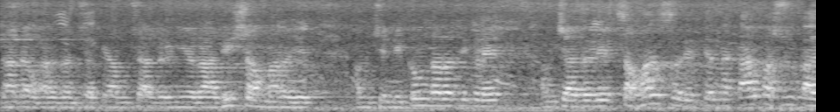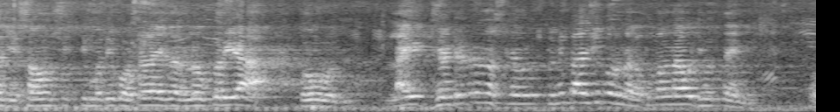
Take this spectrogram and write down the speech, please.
दादा महाराजांच्या ते आमचे आदरणीय राधेश्याम महाराज आहेत. आमचे निकमदादा तिकडे आहेत. आमचे आदरणीय चव्हाण सर आहेत. त्यांना कालपासून काळजी साऊंड सिस्टीममध्ये घोटाळा आहे? जरा लवकर या. हो लाइट जनरेटर नसल्यामुळे तुम्ही काळजी करू नका. तुम्हाला नाव ठेवत नाही मी.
